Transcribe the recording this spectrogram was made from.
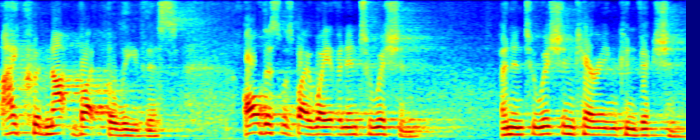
I could not but believe this. All this was by way of an intuition, an intuition carrying conviction.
